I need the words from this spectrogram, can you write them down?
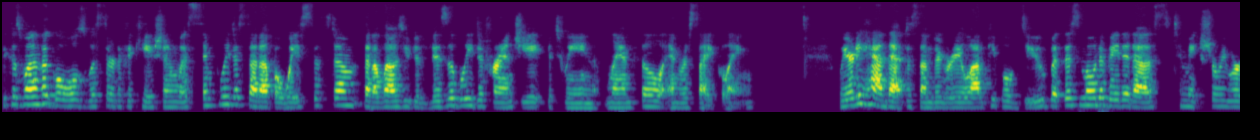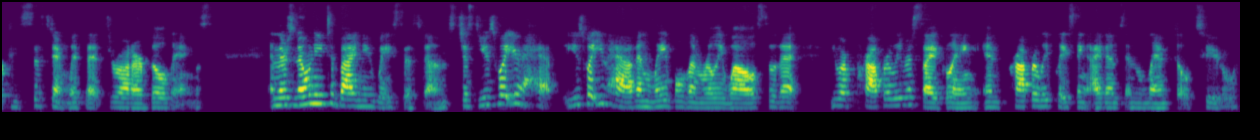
because one of the goals with certification was simply to set up a waste system that allows you to visibly differentiate between landfill and recycling. We already had that to some degree, a lot of people do, but this motivated us to make sure we were consistent with it throughout our buildings. And there's no need to buy new waste systems. Just use what you have, use what you have and label them really well so that you are properly recycling and properly placing items in the landfill too.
